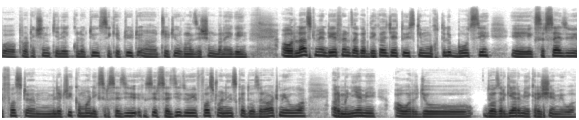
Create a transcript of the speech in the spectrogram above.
प्रोटेक्शन के लिए कलेक्टिव सिक्योरिटी ट्रेटी ऑर्गेनाइजेशन बनाई गई। और लास्ट में डियर फ्रेंड्स अगर देखा जाए तो इसकी मुख्तलिफ़ बहुत से एक्सरसाइज हुए। First military command exercise exercise हुए। फ़र्स्ट वन इसका 2008 में हुआ अर्मेनिया में, और जो 2011 में एक रशिया में हुआ।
